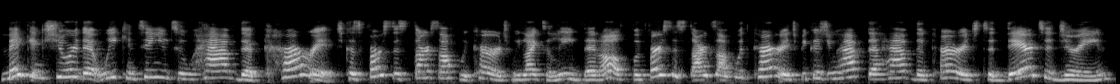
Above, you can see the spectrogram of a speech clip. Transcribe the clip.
making sure that we continue to have the courage because first it starts off with courage we like to leave that off but first it starts off with courage because you have to have the courage to dare to dream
